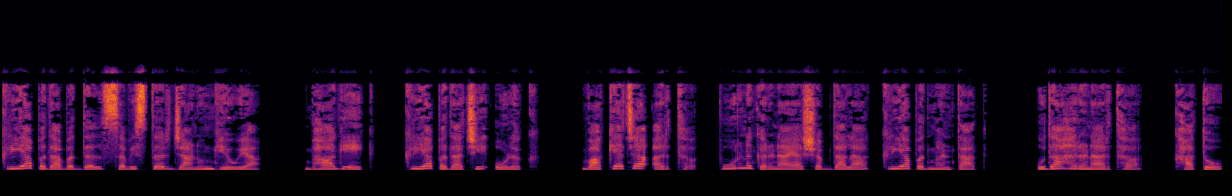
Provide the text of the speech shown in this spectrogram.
क्रियापदाबद्दल सविस्तर जाणून घेऊया. भाग एक क्रियापदाची ओळख. वाक्याचा अर्थ पूर्ण करणाऱ्या शब्दाला क्रियापद म्हणतात. उदाहरणार्थ खातो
